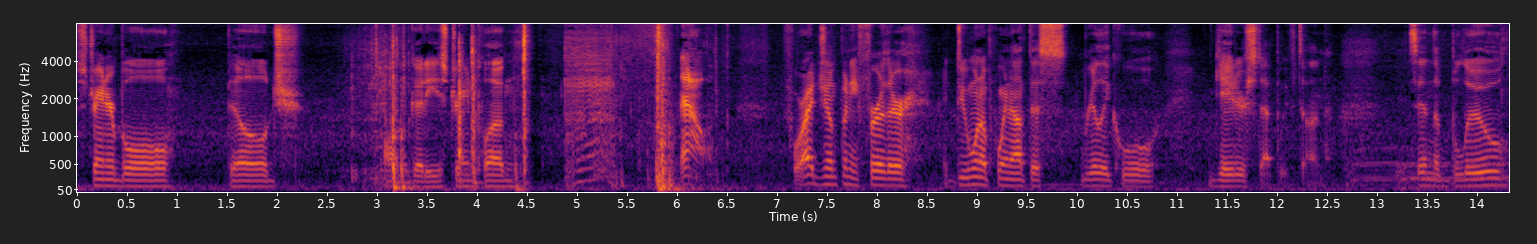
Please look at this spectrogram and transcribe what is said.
strainer bowl, bilge, all the goodies, drain plug. Now, before I jump any further, I do want to point out this really cool gator step we've done. It's in the blue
